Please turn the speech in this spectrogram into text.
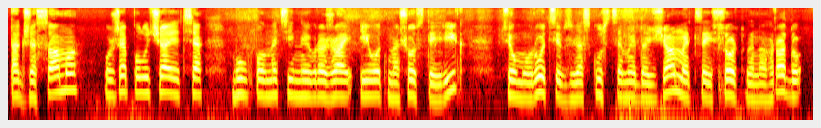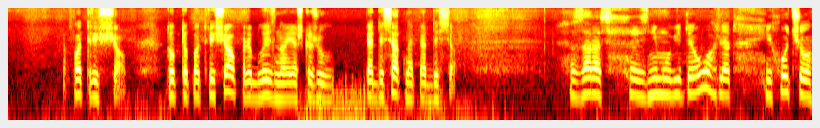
так же само вже виходить, був повноцінний врожай. І от на шостий рік в цьому році, в зв'язку з цими дощами, цей сорт винограду потріщав. Тобто потріщав приблизно, я ж кажу, 50 на 50. Зараз зніму відеогляд і хочу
